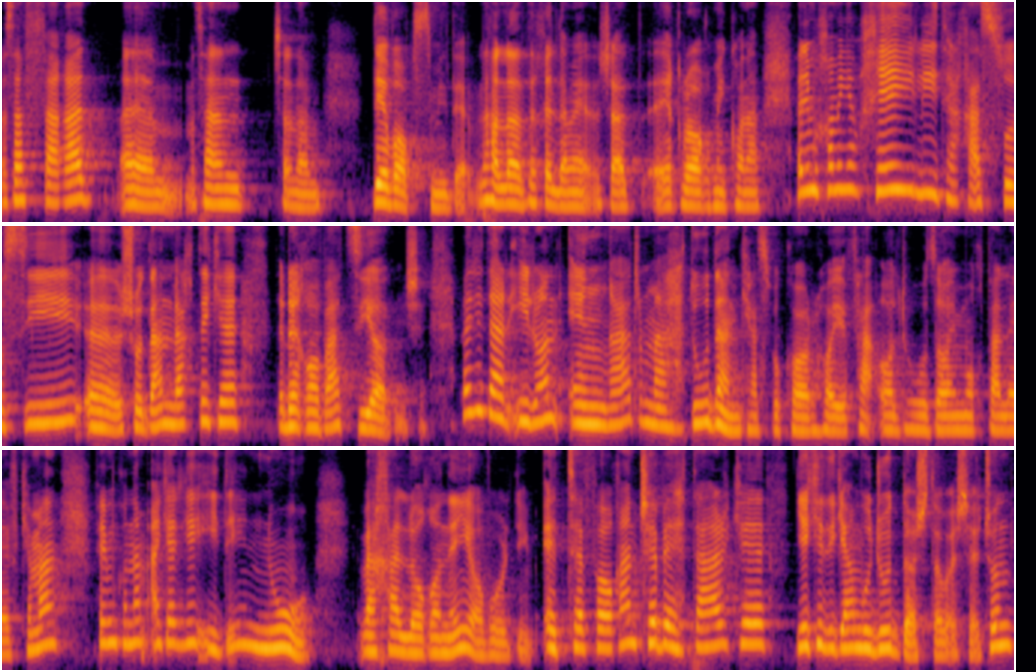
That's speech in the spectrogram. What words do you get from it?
مثلا فقط مثلا چندم DevOps میده. حالا خیلی شاید اغراق می‌کنم. ولی می‌خوام بگم خیلی تخصصی شدن وقتی که رقابت زیاد میشه. ولی در ایران انقدر محدودن کسب و کارهای فعال تو حوزه‌های مختلف که من فکر می‌کنم اگر یه ایده نو و خلاقانه ای آوردیم اتفاقا چه بهتر که یکی دیگه هم وجود داشته باشه. چون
